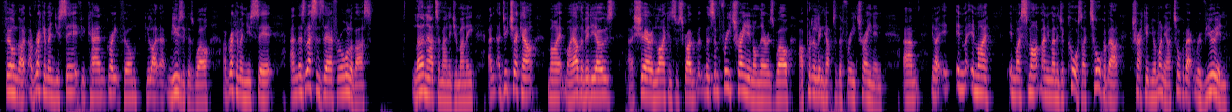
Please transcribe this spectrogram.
film. I'd, I'd recommend you see it if you can. Great film. If you like that music as well, I'd recommend you see it. And there's lessons there for all of us. Learn how to manage your money and, and do check out my, my other videos uh, share and like and subscribe. But there's some free training on there as well. I'll put a link up to the free training. Um, you know, in in my in my Smart Money Manager course, I talk about tracking your money. I talk about reviewing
